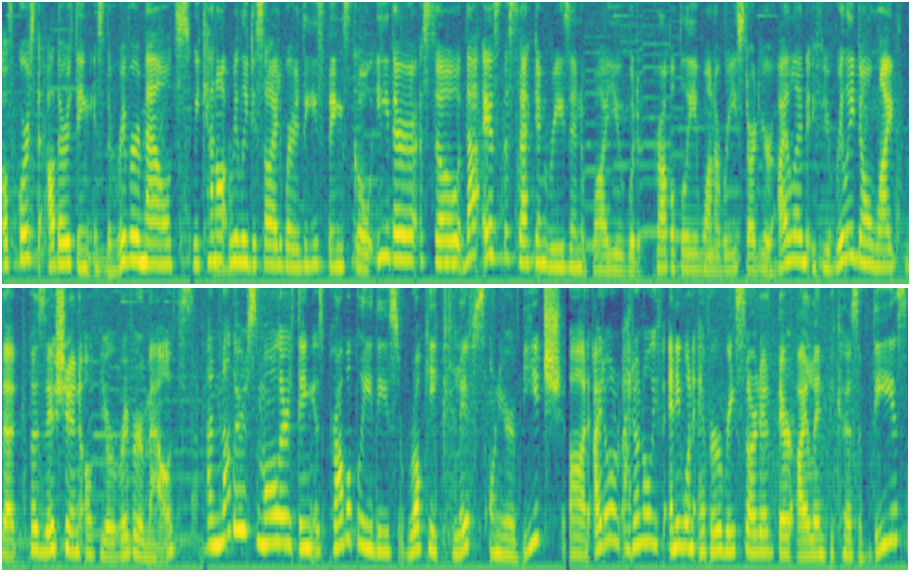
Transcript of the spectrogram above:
Of course, the other thing is the river mouths. We cannot really decide where these things go either. So that is the second reason why you would probably want to restart your island if you really don't like the position of your river mouths. Another smaller thing is probably these rocky cliffs on your beach, but I don't I don't know if anyone ever restarted their island because of these,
